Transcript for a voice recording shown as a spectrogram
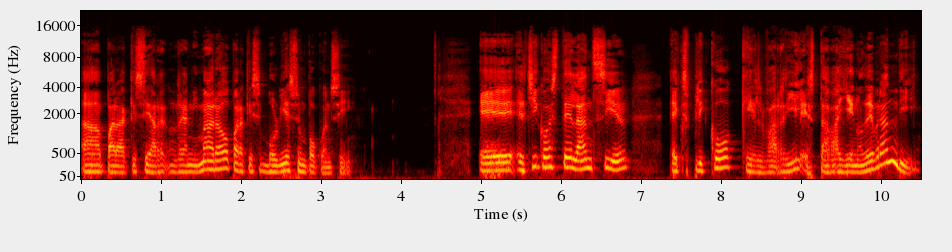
ah, para que se reanimara o para que se volviese un poco en sí. Eh, el chico este, Landseer, explicó que el barril estaba lleno de brandy,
